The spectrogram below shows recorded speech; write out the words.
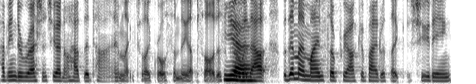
having to rush and shoot, I don't have the time like to like roll something up, so I'll just Yeah. go without. But then my mind's so preoccupied with like shooting.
